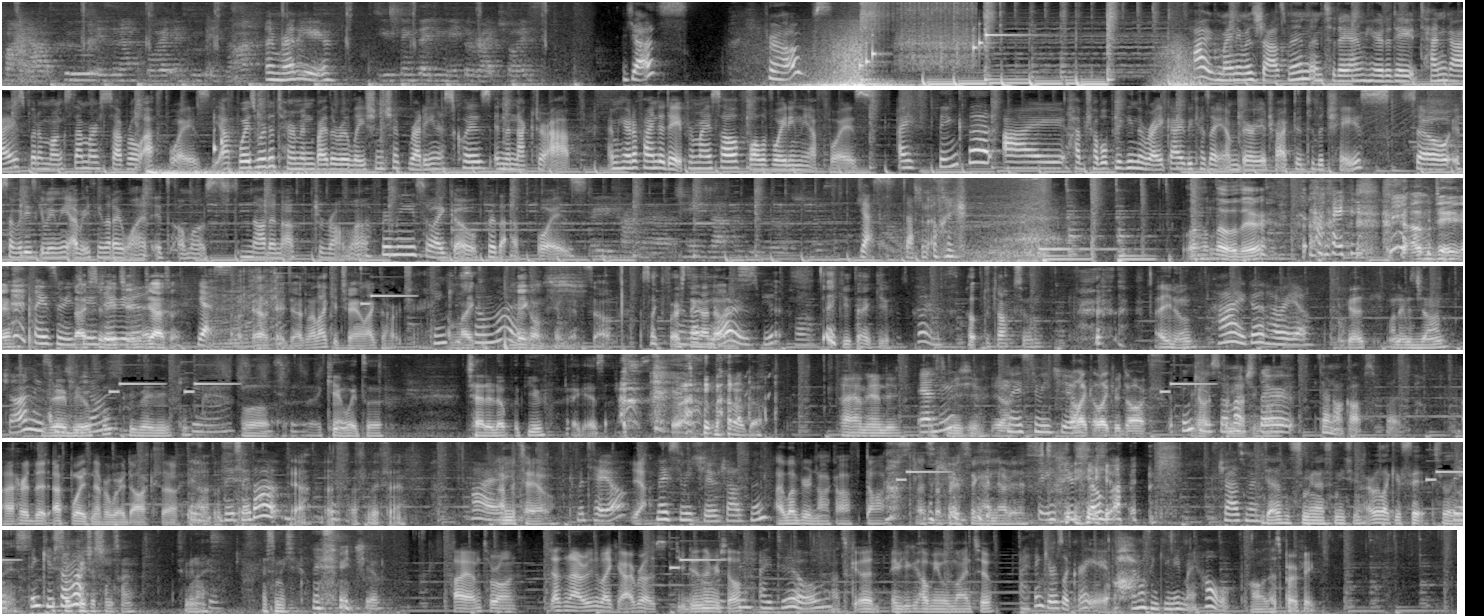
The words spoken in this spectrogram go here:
find out who is an F-boy and who is not. I'm ready. Do you think that you made the right choice? Yes? Perhaps? Hi, my name is Jasmyn, and today I'm here to date 10 guys, but amongst them are several F-boys. The F-boys were determined by the relationship readiness quiz in the Nectar app. I'm here to find a date for myself while avoiding the F-boys. I think that I have trouble picking the right guy because I am very attracted to the chase. So if somebody's giving me everything that I want, it's almost not enough drama for me, so I go for the F-boys. Are you trying to change that for future relationships? Yes, definitely. Well, hello there. Hi. I'm Javien. nice to meet Nice you, to meet you, Javien. Jasmyn. Yes. Okay, okay, Jasmyn. I like your chain. I like the heart chain. Thank I'm you like so much. big on pendants, so that's like the first I thing I love yours. noticed. Beautiful. Thank you, thank you. Of course. Hope to talk soon. How you doing? Hi, good. How are you? Good. My name is John. John, nice Very to meet beautiful. you, John. Very beautiful. Well, uh, I can't wait to chat it up with you. I guess. I don't know. Hi, I'm Andy. Andy? Nice to meet you. Yeah. Nice to meet you. I like I like your docs. Thank Yeah, you so the much. They're docs. they're knockoffs, but I heard that F boys never wear docs, so is- yeah. they say that. Yeah, that's, that's what they say. Hi. I'm Matteo. Matteo. Yeah. Nice to meet you, Jasmyn. I love your knockoff docs. That's the first thing I noticed. Thank you so Yeah. much. Jasmyn. Jasmyn, it's really nice to meet you. I really like your fit. It's really Thank- nice. thank you Just so take much. pictures sometime. It's really nice. Nice to meet you. Nice to meet you. Hi, I'm Tahran. Jasmyn, I really like your eyebrows. Do you do them yourself? I do. That's good. Maybe you can help me with mine too. I think yours look great. Oh, I don't think you need my help. Oh, that's perfect.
